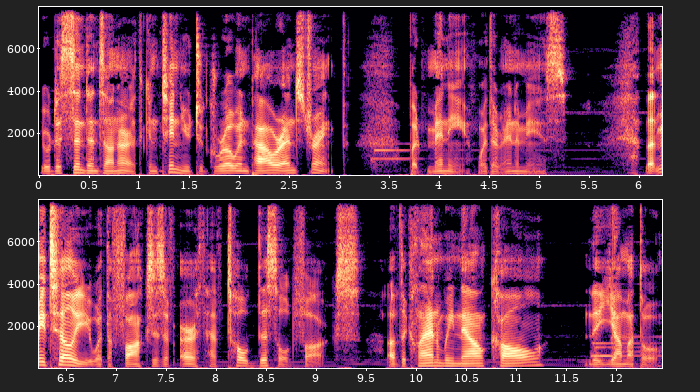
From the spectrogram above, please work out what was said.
Your descendants on earth continued to grow in power and strength, but many were their enemies. Let me tell you what the foxes of earth have told this old fox of the clan we now call the Yamato.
